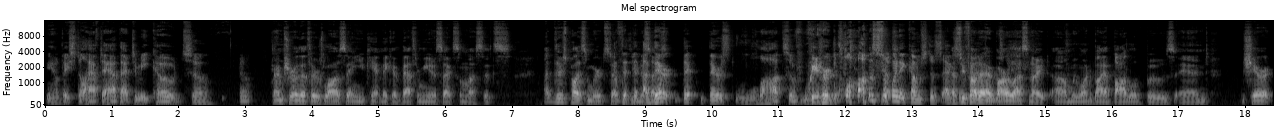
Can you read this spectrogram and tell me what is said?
you know they still have to have that to meet code. So I'm sure that there's laws saying you can't make a bathroom unisex unless it's. Uh, there's probably some weird stuff unisex. there, there, there's lots of weird laws Yes. when it comes to sex. As we found out at a bar last night, um, we wanted to buy a bottle of booze and share it,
